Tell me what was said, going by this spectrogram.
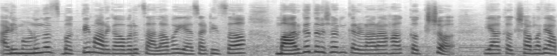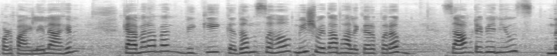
आणि म्हणूनच भक्ती मार्गावर चालावं यासाठीचं मार्गदर्शन करणारा हा कक्ष या कक्षामध्ये आपण पाहिलेला आहे. कॅमेरामॅन विकी कदमसह मी Shweta Bhalekar Parab Saam T V news नवी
